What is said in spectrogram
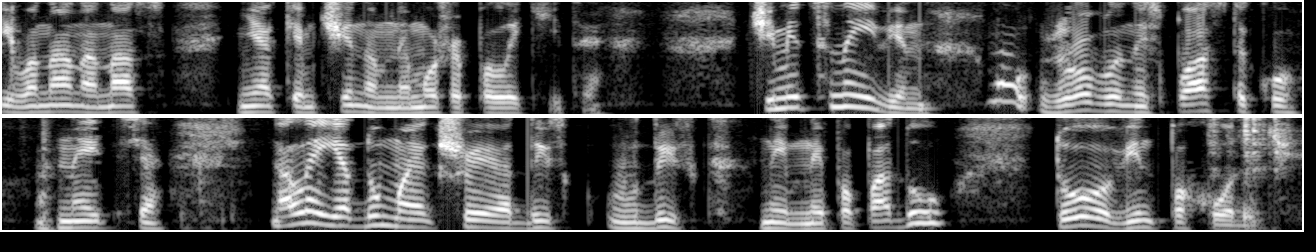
і вона на нас ніяким чином не може полетіти. Чи міцний він? Ну, зроблений з пластику, гнеться. Але я думаю, якщо я диск, в диск ним не попаду, то він походить.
